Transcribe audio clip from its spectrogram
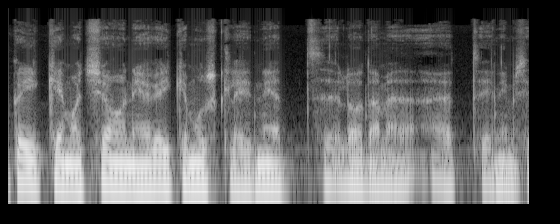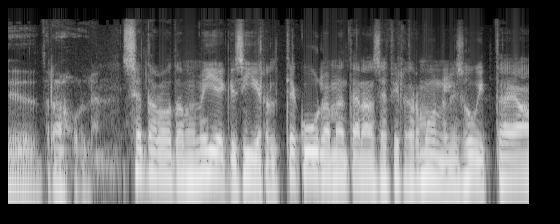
kõiki emotsioone ja kõiki muskleid, nii et loodame, et inimesed jäävad rahule. seda loodame meiegi siiralt ja kuulame tänase Filharmoonilise huvitaja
